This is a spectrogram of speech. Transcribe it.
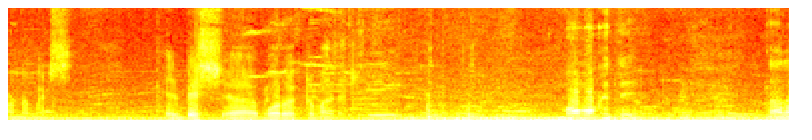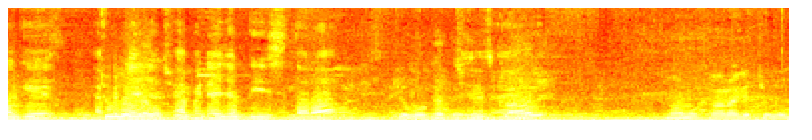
অর্নামেন্টস এর বেশ বড় একটা বাজার। মোমো খেতে। তার আগে অ্যাপিটাইজার অ্যাপিটাইজার দিয়েছে তারা। This মোমো খাওয়ার আগে চুমুক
